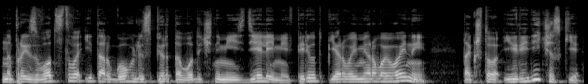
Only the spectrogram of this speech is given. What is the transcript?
на производство и торговлю спиртоводочными изделиями в период Первой мировой войны – так что юридически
